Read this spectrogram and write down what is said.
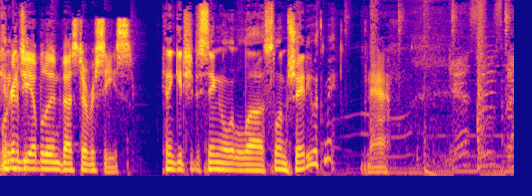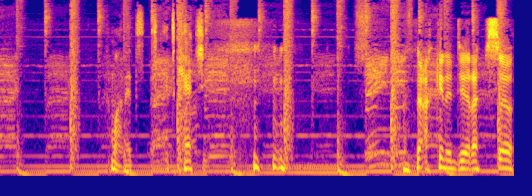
We're going to be able to invest overseas. Can I get you to sing a little uh, Slim Shady with me? Nah. Come on, it's it's catchy. I'm not going to do it. I'm so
